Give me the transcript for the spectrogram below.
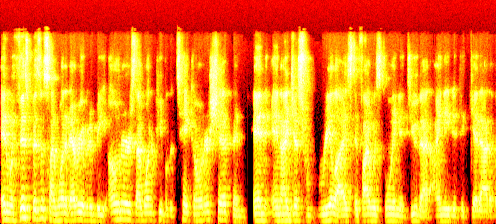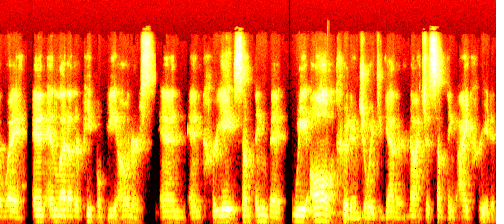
And with this business, I wanted everybody to be owners. I wanted people to take ownership. And, and, and I just realized if I was going to do that, I needed to get out of the way and, and let other people be owners and, and create something that we all could enjoy together, not just something I created.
